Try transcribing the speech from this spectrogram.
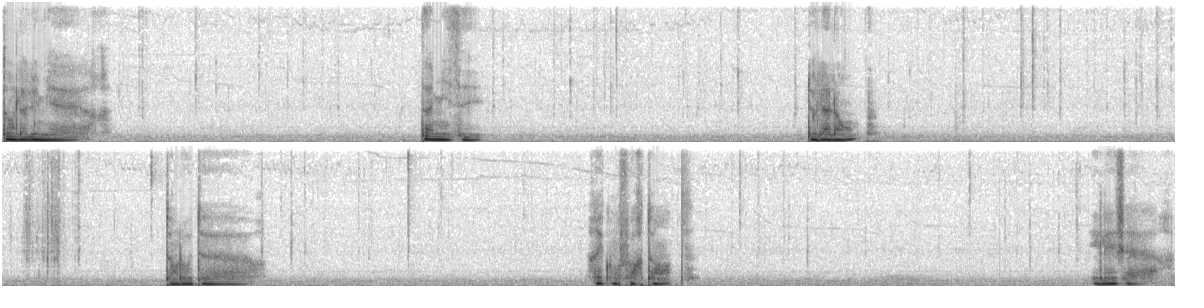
Dans la lumière tamisée de la lampe. dans l'odeur réconfortante et légère.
